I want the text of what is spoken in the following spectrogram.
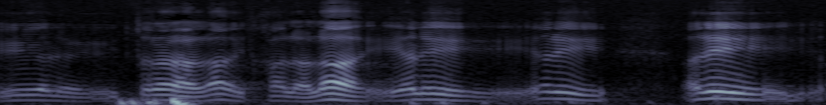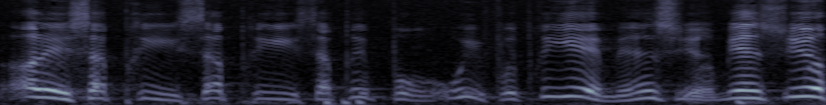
et tralala, et tralala, et allez, allez, allez, allez, ça prie, ça prie, ça prie pour, oui, il faut prier, bien sûr, bien sûr,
